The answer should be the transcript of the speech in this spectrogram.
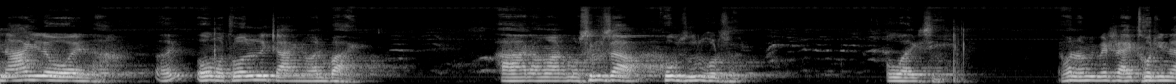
না আইলেও হয় না ও মতলি চাই না আর বাই আর আমার মসরুর সাহেব খুব জোর করছে ও আইসি এখন আমি বেশ রাইট করি না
